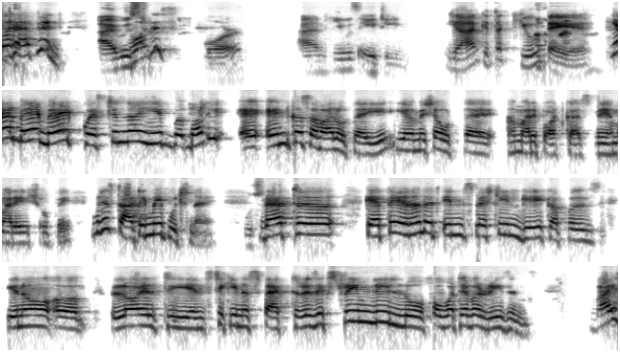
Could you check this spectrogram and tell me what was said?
What happened? I was What is... four and he was 18. यार कितना क्यूट है ये यार मैं मैं एक क्वेश्चन ना ये ब- बहुत ही एंड का सवाल होता है ये ये हमेशा उठता है हमारे पॉडकास्ट में हमारे शो पे मुझे स्टार्टिंग में ही पूछना है Which- that uh, कहते हैं ना that in especially in gay couples you know uh, loyalty and stickiness factor is extremely low for whatever reasons 22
